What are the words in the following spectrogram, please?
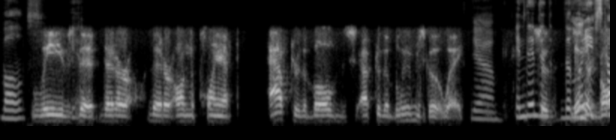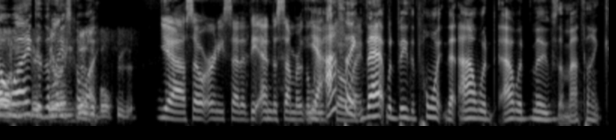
bulbs. leaves Yeah. that that are that are on the plant after the bulbs after the blooms go away. Yeah. And then So do the then leaves go away? They're, Do the leaves go away? through the Yeah. So Ernie said at the end of summer the yeah, leaves I go think away. that would be the point that I would I would move them. I think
